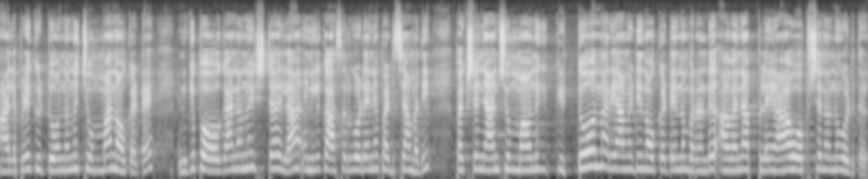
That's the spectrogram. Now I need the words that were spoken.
ആലപ്പുഴ കിട്ടുമോയെന്നൊന്ന് ചുമ്മാ നോക്കട്ടെ. എനിക്ക് പോകാനൊന്നും ഇഷ്ടമില്ല. എനിക്ക് കാസർഗോഡ് തന്നെ പഠിച്ചാൽ മതി. പക്ഷേ ഞാൻ ചുമ്മാ ഒന്ന് കിട്ടുമോ എന്നറിയാൻ വേണ്ടി നോക്കട്ടെ എന്ന് പറഞ്ഞിട്ട് അവൻ അപ്ലൈ ആ ഓപ്ഷൻ ഒന്ന് കൊടുത്ത്.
